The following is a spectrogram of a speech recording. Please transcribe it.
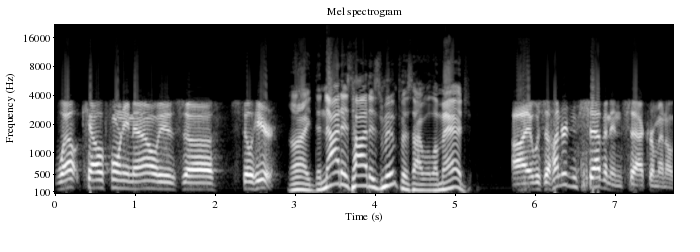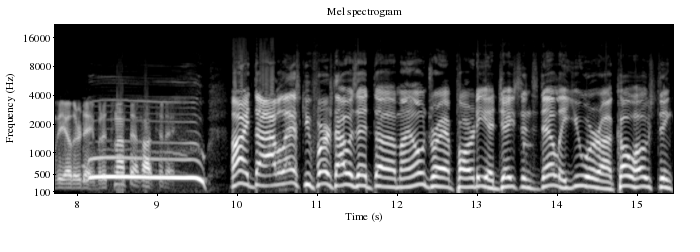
Well, California now is uh, still here. All right, then not as hot as Memphis, I will imagine. Uh, it was 107 in Sacramento the other day, but it's not that hot today. All right, uh, I will ask you first. I was at uh, my own draft party at Jason's Deli. You were uh, co-hosting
